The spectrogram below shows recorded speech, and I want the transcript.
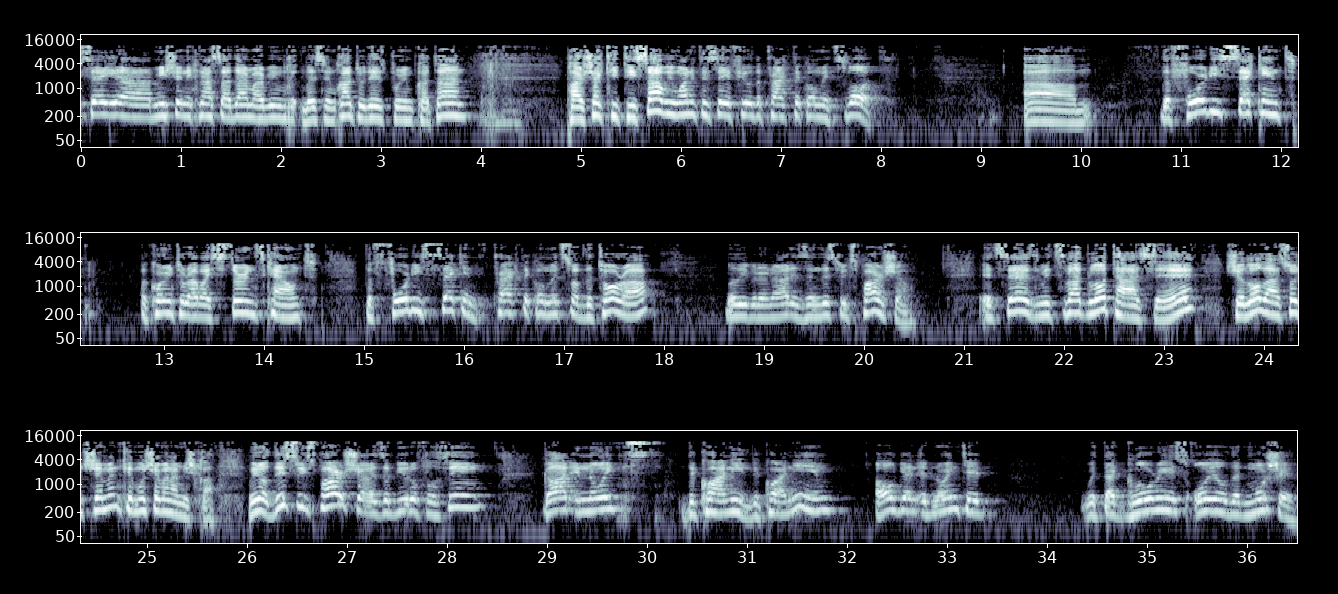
say Misha Nichnas Adar Marbim Besimcha. Today is Purim Katan. Parsha Ki Tisa. We wanted to say a few of the practical mitzvot. Um, the 42nd, according to Rabbi Stern's count, the 42nd practical mitzvah of the Torah, believe it or not, is in this week's Parsha. It says, mitzvat lo ta'aseh, shelo la'asot shemen kemo shemen. We know this week's Parsha is a beautiful thing. God anoints the Kohanim. The Kohanim all get anointed with that glorious oil that Moshe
